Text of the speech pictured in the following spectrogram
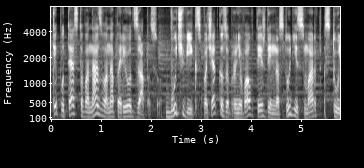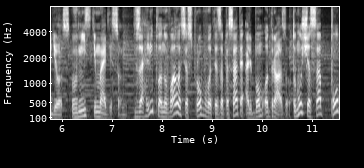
Типу тестова назва на період запису. Буч Вік спочатку забронював тиждень на студії Smart Studios в місті Медісон. Взагалі планувалося спробувати записати альбом одразу, тому що Sub Pop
